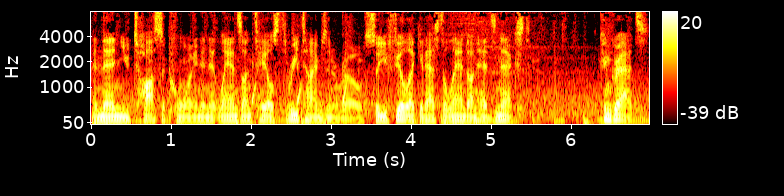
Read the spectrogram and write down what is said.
And then you toss a coin and it lands on tails three times in a row, so you feel like it has to land on heads next. Congrats,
